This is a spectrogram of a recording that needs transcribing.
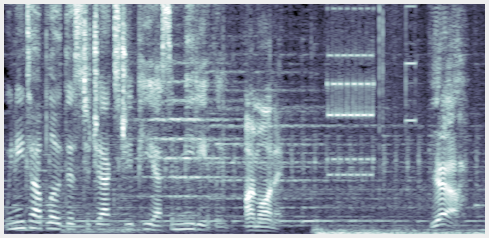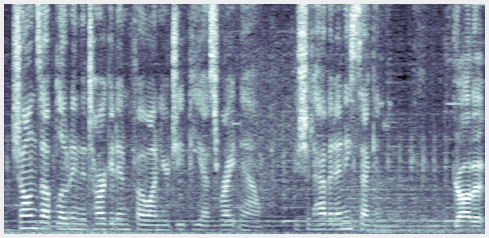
We need to upload this to Jack's GPS immediately. I'm on it. Yeah, Sean's uploading the target info on your GPS right now. You should have it any second. got it.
